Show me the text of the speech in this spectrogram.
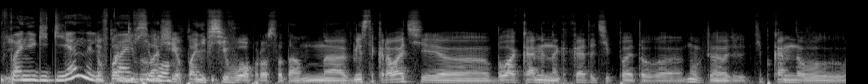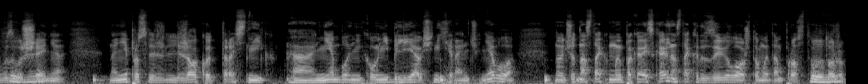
В плане гигиены или ну, в, плане, плане всего? Вообще, в плане всего просто. Там вместо кровати э, была каменная какая-то типа этого, ну, э, типа каменного возвышения. Угу. На ней просто лежал какой-то тростник. А, не было никого, ни белья, вообще ни хера ничего не было. Но что-то нас так, мы пока искали, нас так это завело, что мы там просто угу. вот тоже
